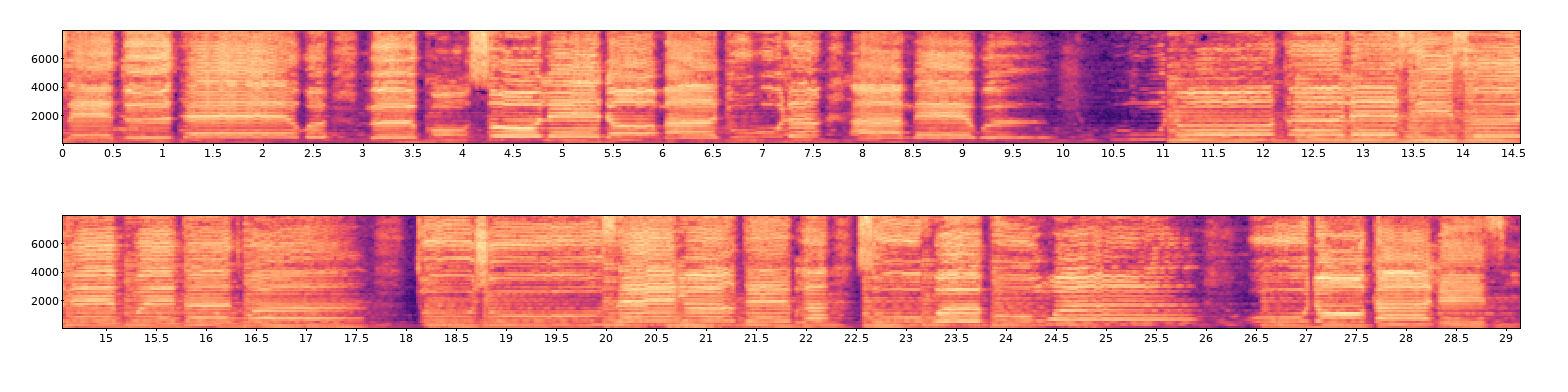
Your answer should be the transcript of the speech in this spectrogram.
cette terre me consoler dans ma douleur amère? Où donc si ce n'est point à toi? Toujours, Seigneur, tes bras s'ouvrent pour moi. Où donc aller si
